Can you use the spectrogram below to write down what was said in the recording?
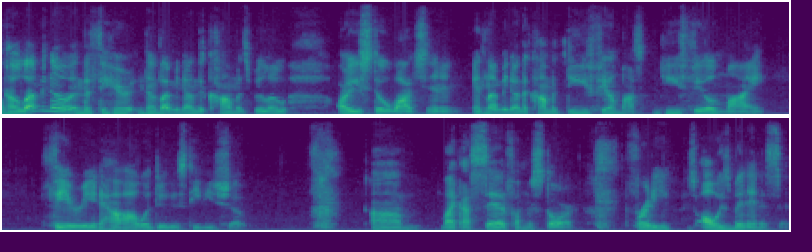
Now let me know in the theory now let me know in the comments below are you still watching and, and let me know in the comments do you feel my do you feel my theory and how I would do this TV show. Um, like I said from the start, Freddy has always been innocent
